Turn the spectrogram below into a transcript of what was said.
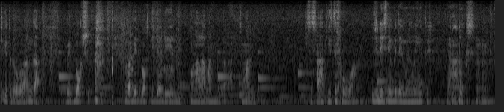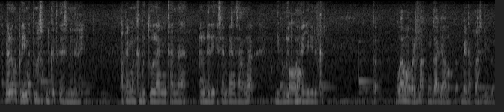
gitu gitu doang nggak beatbox nggak beatbox dijadiin pengalaman enggak cuman sesaat gitu doang Itu di SMP tuh yang paling inget ya. Beatbox. Mm-mm. Tapi lo sama Prima termasuk deket gak sebenarnya? Apa emang kebetulan karena lo dari SMP yang sama di Budut Oh. makanya jadi deket? Ke- gue sama Prima nggak jauh beda kelas juga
